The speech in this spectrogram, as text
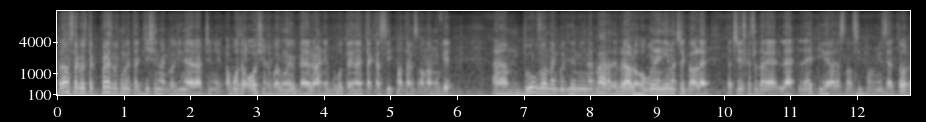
Kładamy sobie jakoś tak projekt, jak mówię, tak 10 na godzinę, raczej nie, albo to 8, żeby tak mówię, w miarę realnie, bo to jednak taka SIP, natomiast ona mówię, um, dużo na godzinę mi nie nawa rady w realu. Ogólnie nie dlaczego, ale ta 30 sobie daje le, lepiej radę z tą SIP-ą niż Zetor.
